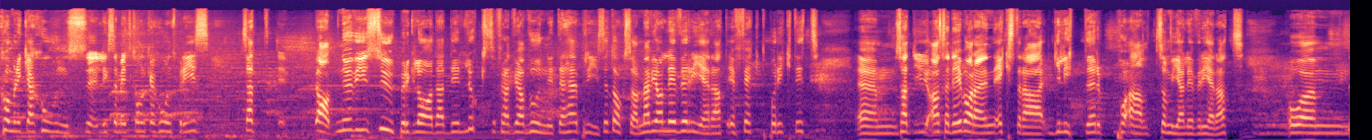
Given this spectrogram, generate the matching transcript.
kommunikations, liksom ett kommunikationspris. Så att Ja, nu är vi ju superglada deluxe för att vi har vunnit det här priset också, men vi har levererat effekt på riktigt. Um, så att alltså det är bara en extra glitter på allt som vi har levererat. Och um,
